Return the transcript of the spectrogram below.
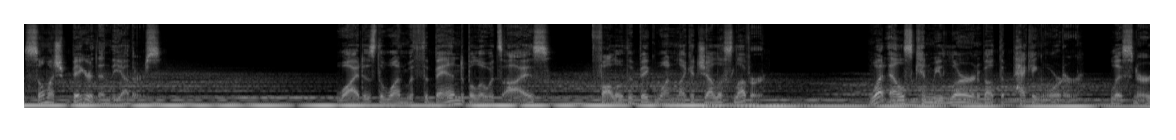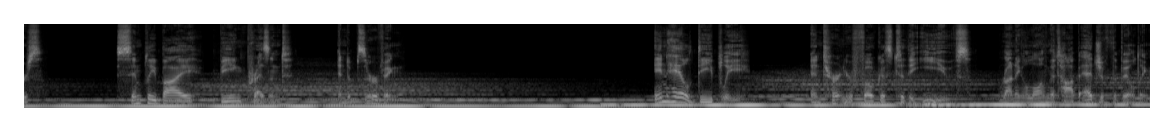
so much bigger than the others? Why does the one with the band below its eyes follow the big one like a jealous lover. What else can we learn about the pecking order, listeners? Simply by being present and observing. Inhale deeply and turn your focus to the eaves running along the top edge of the building,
